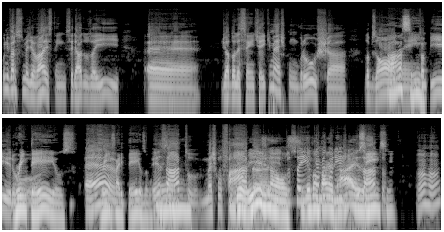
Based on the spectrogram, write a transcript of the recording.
universos medievais. Tem seriados aí é, de adolescente aí que mexe com bruxa, lobisomem, Ah, sim. vampiro. Green Tales, É, Green Fairy Tales, alguma coisa assim. exato. Mexe com The fada. e tudo Originals, isso aí The Vampire. Diaries. Exato. Sim, sim. Aham.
